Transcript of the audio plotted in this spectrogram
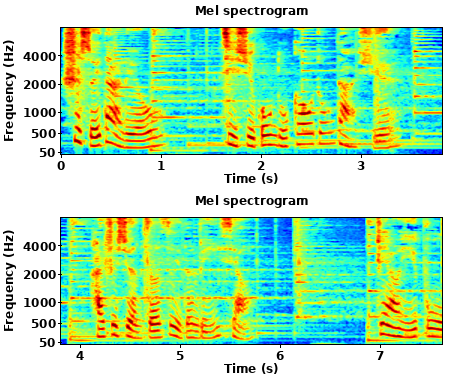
是随大流，继续攻读高中大学，还是选择自己的理想？这样一部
